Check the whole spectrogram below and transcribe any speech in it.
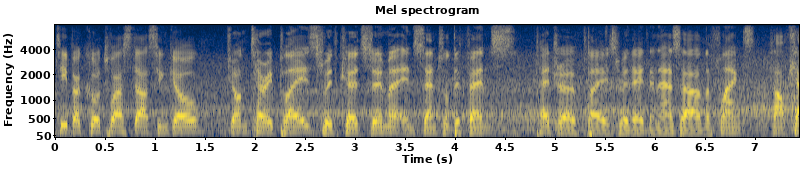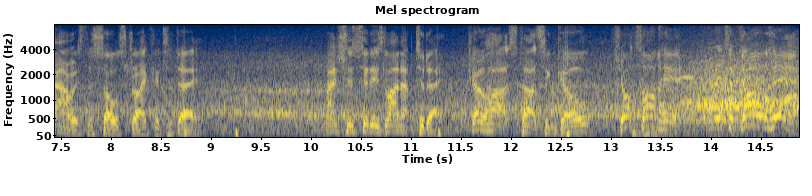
Thibaut Courtois starts in goal. John Terry plays with Kurt Zouma in central defence. Pedro plays with Eden Hazard on the flanks. Falcao is the sole striker today. Manchester City's lineup today. Joe Hart starts in goal. Shots on here, and it's a goal here.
